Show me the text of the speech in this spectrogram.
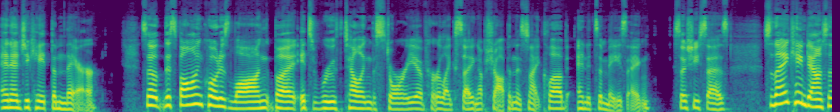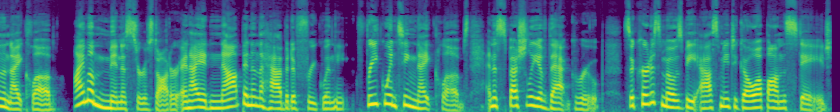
and educate them there. So this following quote is long, but it's Ruth telling the story of her like setting up shop in this nightclub and it's amazing. So she says, "So then I came down to the nightclub. I'm a minister's daughter and I had not been in the habit of frequenting frequenting nightclubs and especially of that group. So Curtis Mosby asked me to go up on the stage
